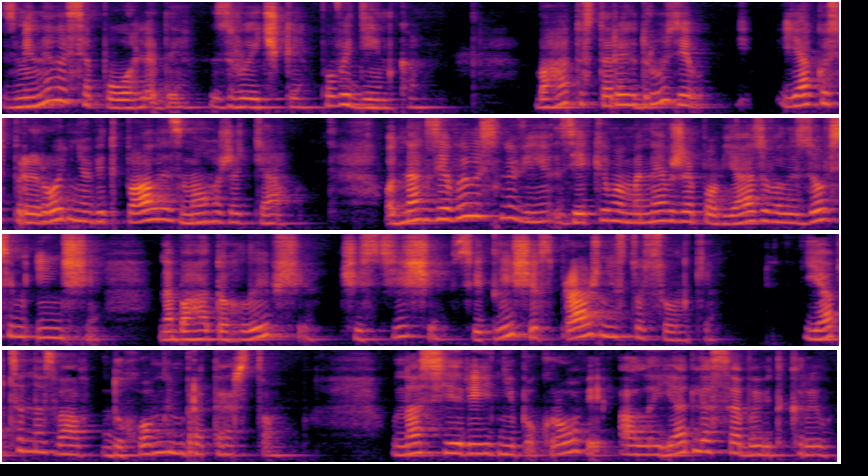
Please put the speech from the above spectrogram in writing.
Змінилися погляди, звички, поведінка. Багато старих друзів якось природньо відпали з мого життя. Однак з'явились нові, з якими мене вже пов'язували зовсім інші, набагато глибші, чистіші, світліші справжні стосунки. Я б це назвав духовним братерством. У нас є рідні по крові, але я для себе відкрив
